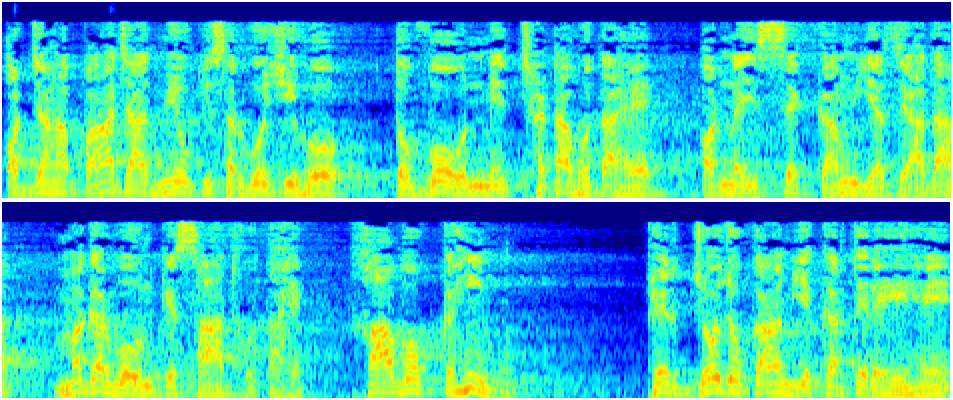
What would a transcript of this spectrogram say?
اور جہاں پانچ آدمیوں کی سرگوشی ہو تو وہ ان میں چھٹا ہوتا ہے، اور نہ اس سے کم یا زیادہ، مگر وہ ان کے ساتھ ہوتا ہے، خواہ وہ کہیں ہوں۔ پھر جو جو کام یہ کرتے رہے ہیں،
